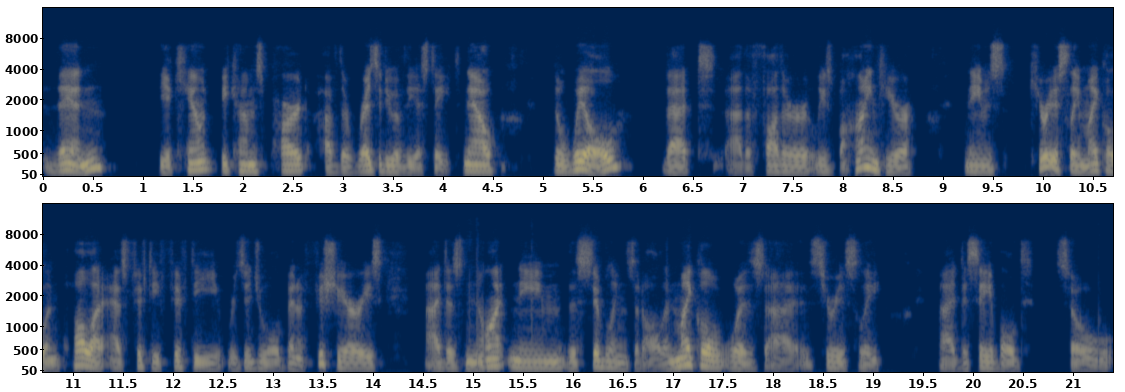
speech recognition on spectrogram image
then the account becomes part of the residue of the estate. Now, the will that uh, the father leaves behind here names curiously, Michael and Paula as 50-50 residual beneficiaries uh, does not name the siblings at all. And Michael was uh, seriously uh, disabled, so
